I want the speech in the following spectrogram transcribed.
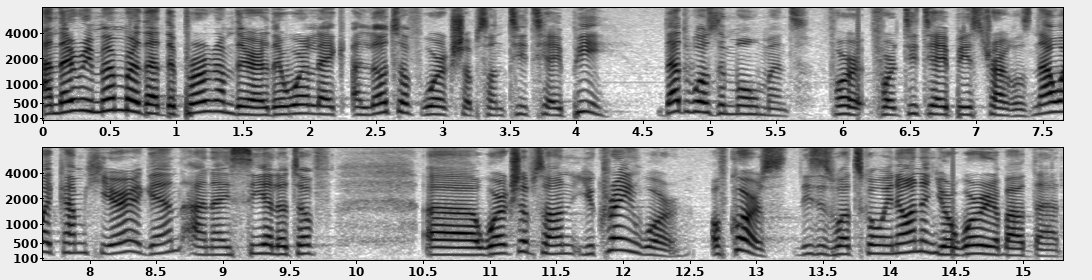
And I remember that the program there, there were like a lot of workshops on TTIP. That was the moment for, for TTIP struggles. Now I come here again and I see a lot of uh, workshops on Ukraine war. Of course, this is what's going on and you're worried about that.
